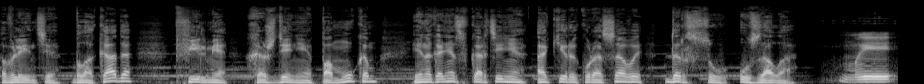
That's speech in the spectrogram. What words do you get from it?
в ленте «Блокада», в фильме «Хождение по мукам» и, наконец, в картине Акиры Курасавы «Дерсу Узала». Мы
